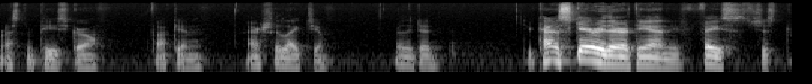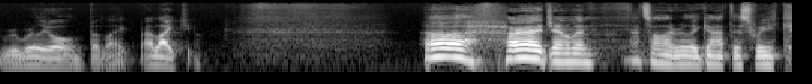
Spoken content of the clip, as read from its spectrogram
Rest in peace, girl. Fucking, I actually liked you, really did. You're kind of scary there at the end. Your face just really old, but like I liked you. Uh, all right, gentlemen. That's all I really got this week.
